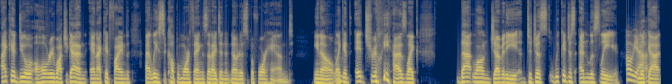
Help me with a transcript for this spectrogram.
i could do a whole rewatch again and i could find at least a couple more things that i didn't notice beforehand you know? Like mm. it it truly has like that longevity to just we could just endlessly oh yeah. look at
